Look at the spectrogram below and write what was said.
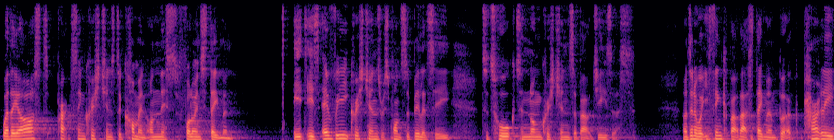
where they asked practicing Christians to comment on this following statement. It is every Christian's responsibility to talk to non Christians about Jesus. I don't know what you think about that statement, but apparently,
